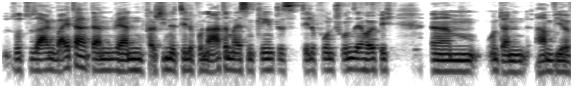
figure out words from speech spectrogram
sozusagen weiter. Dann werden verschiedene Telefonate, meistens klingt das Telefon schon sehr häufig. Ähm, und dann haben wir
